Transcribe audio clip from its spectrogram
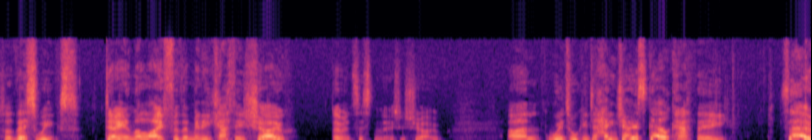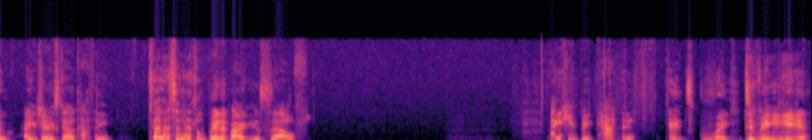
So this week's Day in the Life of the Mini Kathy show, they're insisting it's a show, um, we're talking to HO Scale Kathy. So, HO Scale Kathy, tell us a little bit about yourself. Thank you, Big Kathy. It's great to be here.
